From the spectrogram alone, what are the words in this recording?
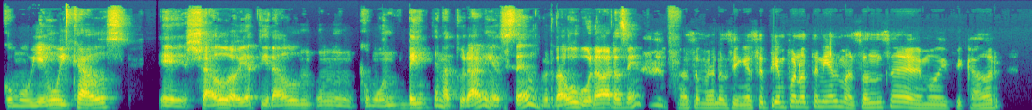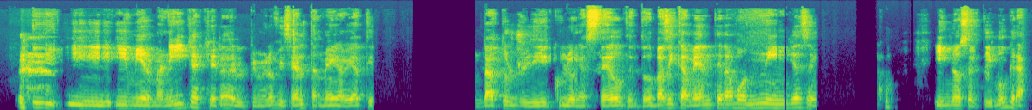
como bien ubicados. Eh, Shadow había tirado un, un- como un 20 natural en el stealth, ¿verdad? Hubo una hora así. Más o menos. Y en ese tiempo no tenía el más 11 de modificador. Y, y, y mi hermanilla, que era el primer oficial, también había tirado un dato ridículo en stealth. Entonces básicamente éramos ninjas en y nos sentimos grandes.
